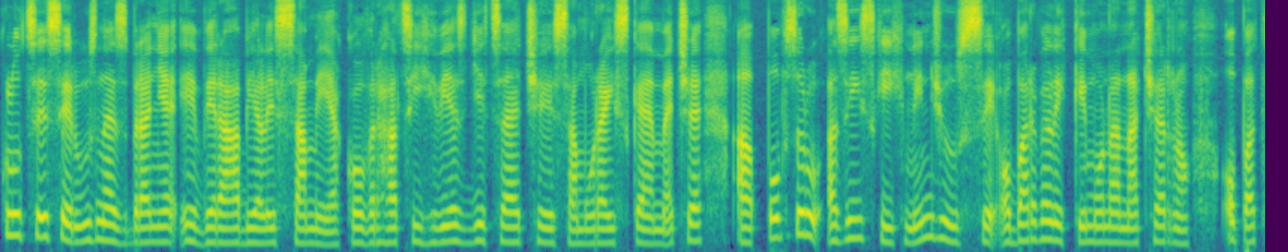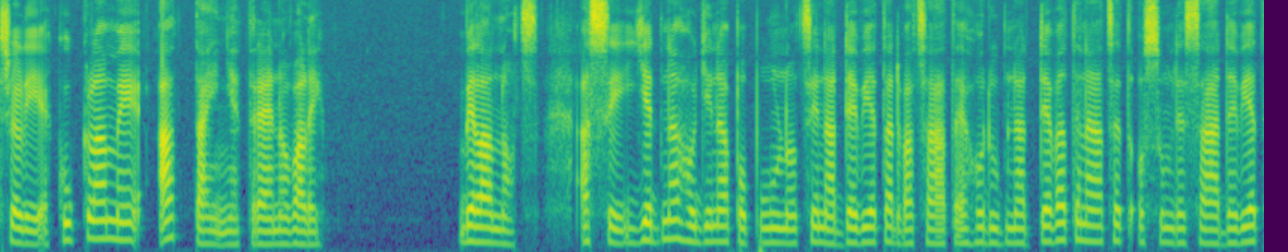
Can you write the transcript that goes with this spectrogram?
Kluci si různé zbraně i vyráběli sami, jako vrhací hvězdice či samurajské meče a po vzoru azijských ninjů si obarvili kimona na černo, opatřili je kuklami a tajně trénovali. Byla noc, asi jedna hodina po půlnoci na 29. dubna 1989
